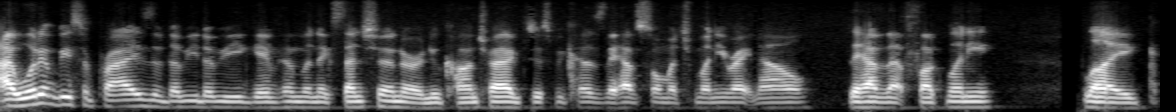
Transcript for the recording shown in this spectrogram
I wouldn't be surprised if WWE gave him an extension or a new contract just because they have so much money right now. They have that fuck money. Like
